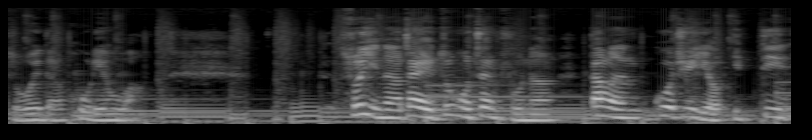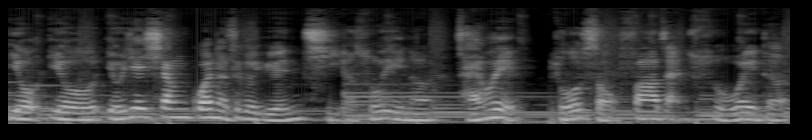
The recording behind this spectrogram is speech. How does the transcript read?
所谓的互联网，所以呢，在中国政府呢，当然过去有一定有有有一些相关的这个缘起啊，所以呢才会。着手发展所谓的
